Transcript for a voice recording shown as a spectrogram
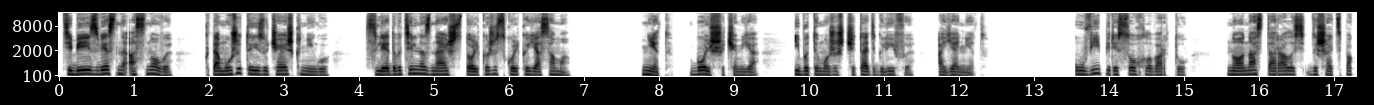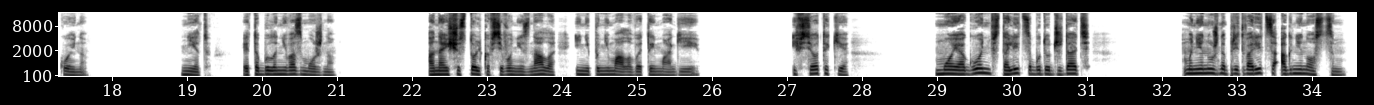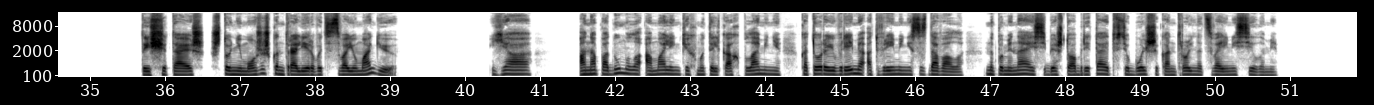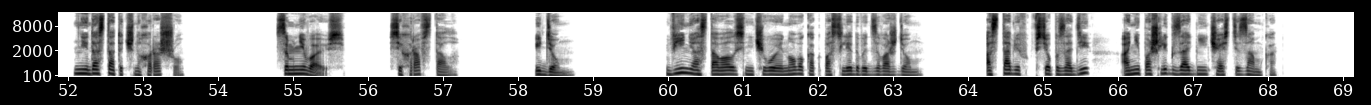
Тебе известны основы, к тому же ты изучаешь книгу, следовательно, знаешь столько же, сколько я сама. Нет, больше, чем я, ибо ты можешь читать глифы, а я нет. У Ви пересохло во рту, но она старалась дышать спокойно. Нет, это было невозможно. Она еще столько всего не знала и не понимала в этой магии. И все-таки мой огонь в столице будут ждать... Мне нужно притвориться огненосцем. Ты считаешь, что не можешь контролировать свою магию? Я... Она подумала о маленьких мотыльках пламени, которые время от времени создавала, напоминая себе, что обретает все больше контроль над своими силами. Недостаточно хорошо. Сомневаюсь. Сихра встала. Идем. Ви не оставалось ничего иного, как последовать за вождем. Оставив все позади, они пошли к задней части замка.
